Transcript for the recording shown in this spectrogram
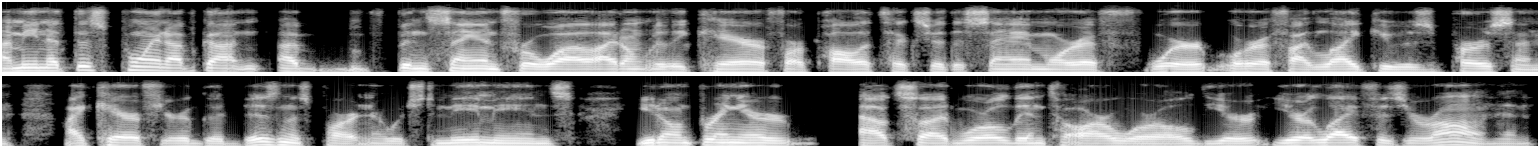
I mean, at this point, I've gotten, I've been saying for a while, I don't really care if our politics are the same or if we're, or if I like you as a person. I care if you're a good business partner, which to me means you don't bring your outside world into our world. Your, your life is your own. And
